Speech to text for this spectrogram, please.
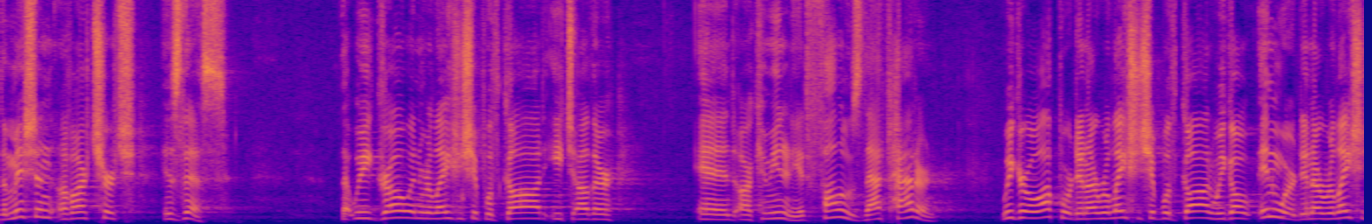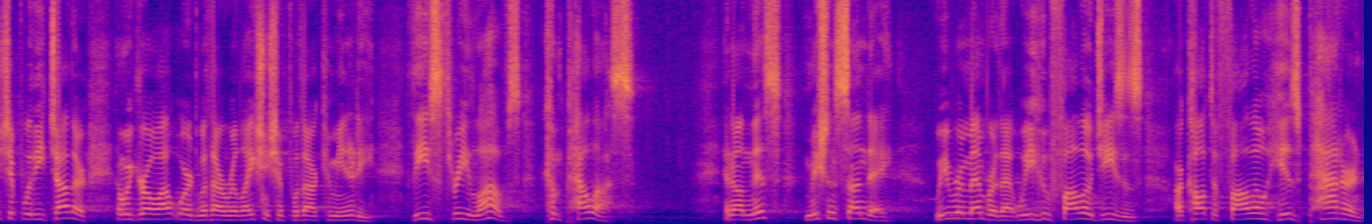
The mission of our church is this that we grow in relationship with God, each other, and our community. It follows that pattern. We grow upward in our relationship with God, we go inward in our relationship with each other, and we grow outward with our relationship with our community. These three loves compel us. And on this Mission Sunday, we remember that we who follow Jesus are called to follow his pattern.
